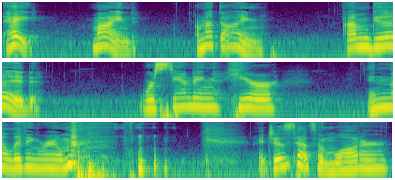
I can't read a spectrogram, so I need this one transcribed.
hey, mind, I'm not dying. I'm good. We're standing here in the living room. I just had some water.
